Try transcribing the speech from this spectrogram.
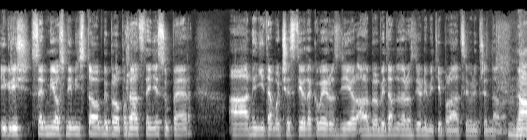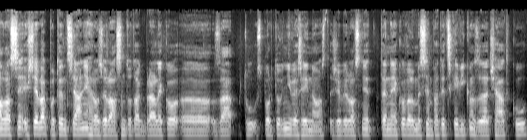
I když sedmý, osmý místo by bylo pořád stejně super, a není tam od šestého takový rozdíl, ale byl by tam ten rozdíl, kdyby ti Poláci byli před námi. No a vlastně ještě pak potenciálně hrozilo, já jsem to tak bral jako uh, za tu sportovní veřejnost, že by vlastně ten jako velmi sympatický výkon za začátku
